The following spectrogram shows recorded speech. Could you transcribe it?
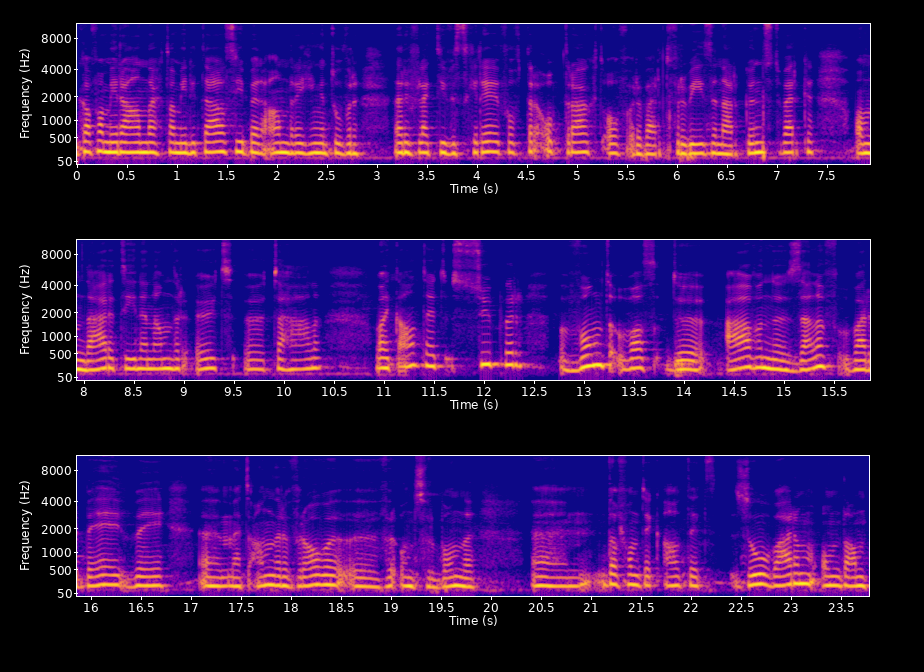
gaf wat meer aandacht aan meditatie, bij de andere ging het over een reflectieve opdracht, of er werd verwezen naar kunstwerken om daar het een en ander uit uh, te halen. Wat ik altijd super vond, was de avonden zelf, waarbij wij uh, met andere vrouwen uh, ons verbonden. Uh, dat vond ik altijd zo warm om dan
